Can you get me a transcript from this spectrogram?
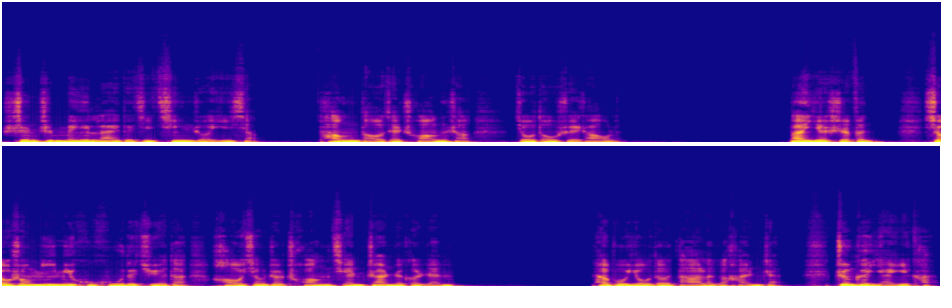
甚至没来得及亲热一下，躺倒在床上就都睡着了。半夜时分，小双迷迷糊糊的觉得好像这床前站着个人，他不由得打了个寒战，睁开眼一看，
